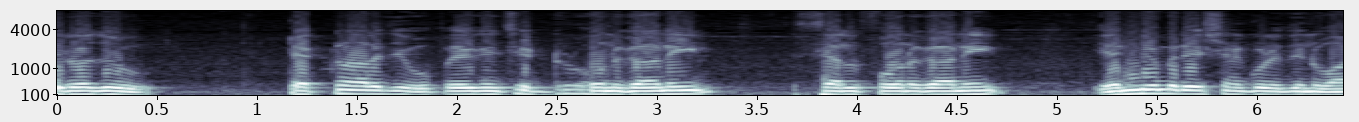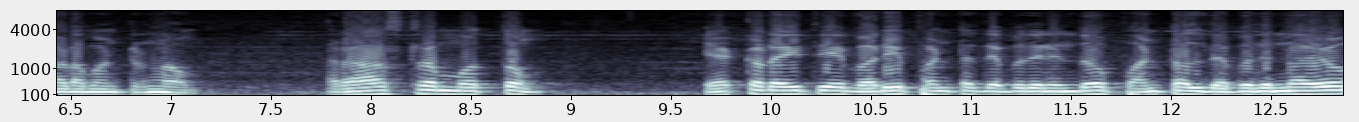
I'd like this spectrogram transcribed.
ఈరోజు టెక్నాలజీ ఉపయోగించి డ్రోన్ కానీ సెల్ ఫోన్ కానీ ఎన్యూమరేషన్ కూడా దీన్ని వాడమంటున్నాం. రాష్ట్రం మొత్తం ఎక్కడైతే వరి పంట దెబ్బతినిందో పంటలు దెబ్బతిన్నాయో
